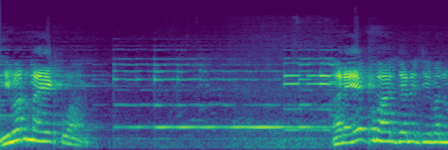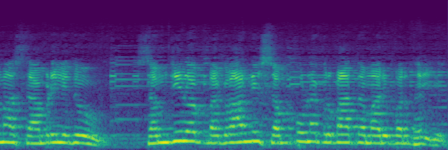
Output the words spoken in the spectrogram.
જીવનમાં એકવાર અને એકવાર જેને જીવનમાં સાંભળી લીધું, સમજી લો ભગવાનની સંપૂર્ણ કૃપા તમારી ઉપર થઈ ગઈ.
